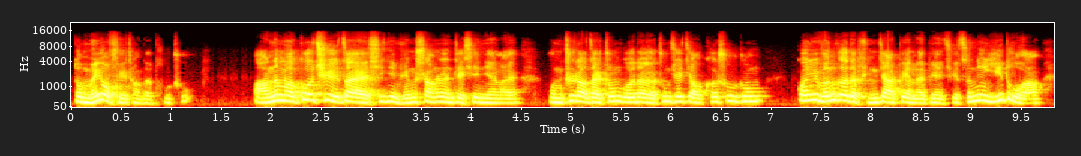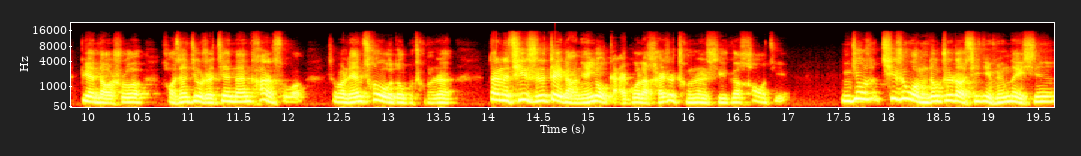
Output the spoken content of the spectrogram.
都没有非常的突出，啊，那么过去在习近平上任这些年来，我们知道在中国的中学教科书中。关于文革的评价变来变去，曾经一度啊变到说好像就是艰难探索，是吧？连错误都不承认。但是其实这两年又改过来，还是承认是一个浩劫。你就其实我们都知道，习近平内心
